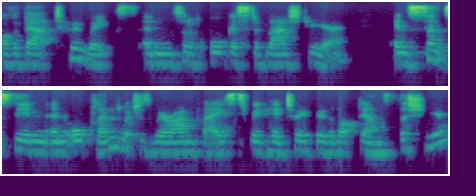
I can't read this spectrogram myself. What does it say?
of about two weeks in sort of August of last year. And since then, in Auckland, which is where I'm based, we've had two further lockdowns this year,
